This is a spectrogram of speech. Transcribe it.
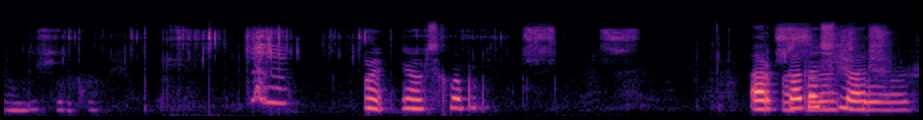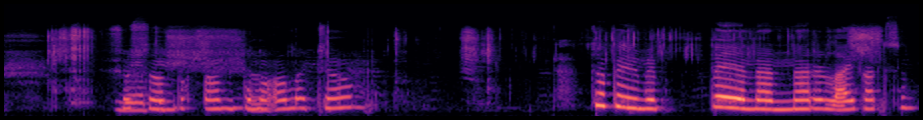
Yanlış yere koymuş. Ay yanlışlıkla buldum. Arkadaşlar şu sandıktan bunu alacağım. Köpeğimi beğenenler like atsın.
